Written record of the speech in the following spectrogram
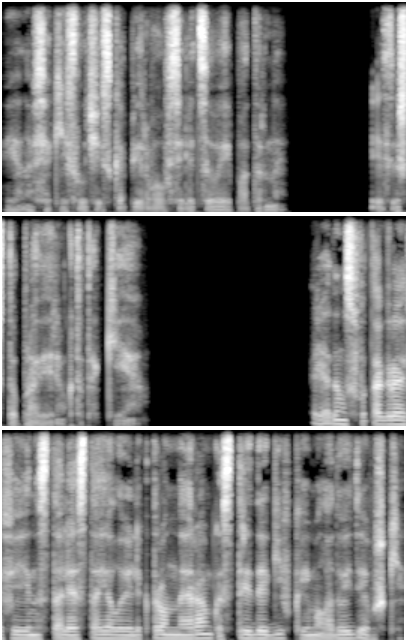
Я на всякий случай скопировал все лицевые паттерны. Если что, проверим, кто такие. Рядом с фотографией на столе стояла электронная рамка с 3D-гифкой молодой девушки.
